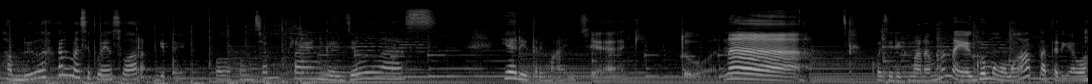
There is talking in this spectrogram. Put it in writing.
Alhamdulillah kan masih punya suara gitu ya. Walaupun cempreng gak jelas ya diterima aja gitu. Nah kok jadi ke mana-mana ya? Gue mau ngomong apa tadi awal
